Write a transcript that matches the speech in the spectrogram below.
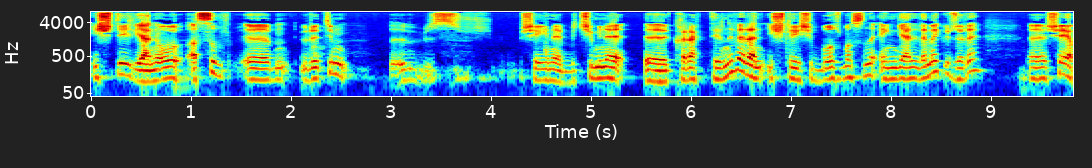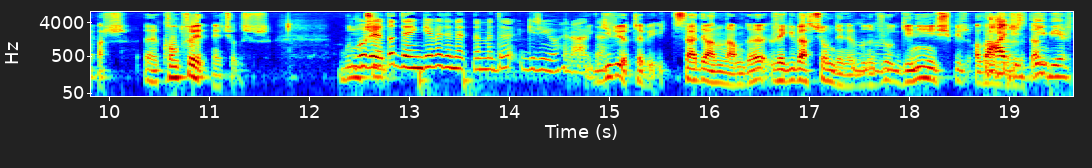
işte yani o asıl e, üretim e, şeyine biçimine e, karakterini veren işleyişi bozmasını engellemek üzere e, şey yapar e, kontrol etmeye çalışır. Bunun Buraya için, da denge ve denetleme de giriyor herhalde. Giriyor tabii. iktisadi anlamda regülasyon denir bunu. Çok geniş bir alan. Daha ciddi bir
